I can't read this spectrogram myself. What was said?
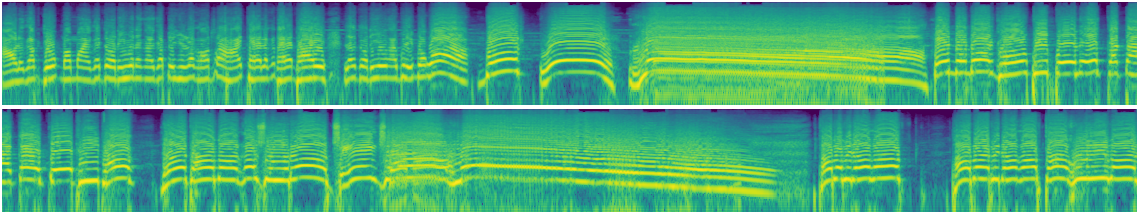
เอาเลยครับยกมาใหม่ก็ตัวนี้เป็นยังไงครับจะอยู่ในของสหายแทนแล้วก็แทนไทย แล้วตัวนี้ยังไงผู้สินบอกว่าหมดเวลาเป็นทางด้านของพี่เปิลเอ็กซ์กระต่ายแก้วเจทีทักเดินทางมาเข้าสู่รอบ ชิงชนะเลิศพ่อแม่พี่น้องครับพ่อแม่พี่น้องครับถ้าคุยบอล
